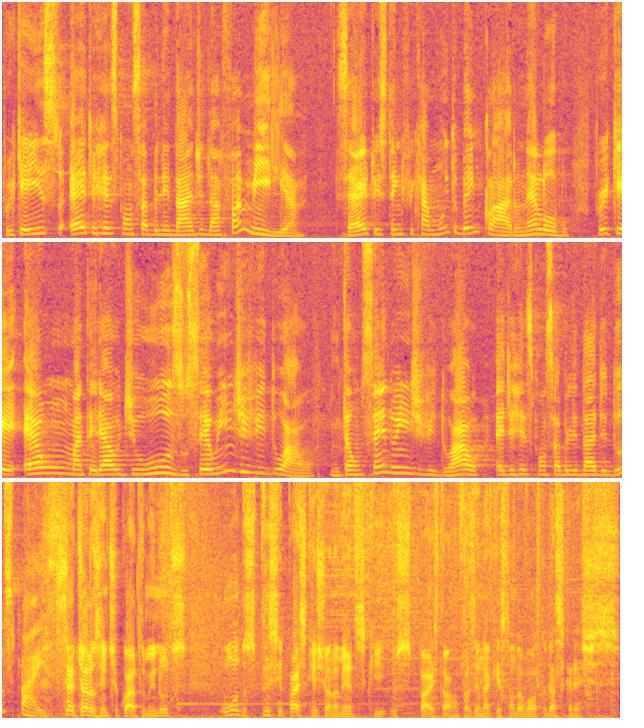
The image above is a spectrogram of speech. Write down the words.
Porque isso é de responsabilidade da família certo? Isso tem que ficar muito bem claro, né, Lobo? Porque é um material de uso seu individual. Então, sendo individual, é de responsabilidade dos pais. 7 horas e 24 minutos. Um dos principais questionamentos que os pais estavam fazendo é a questão da volta das creches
